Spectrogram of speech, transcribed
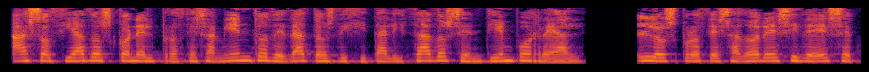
asociados con el procesamiento de datos digitalizados en tiempo real. Los procesadores y DSP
